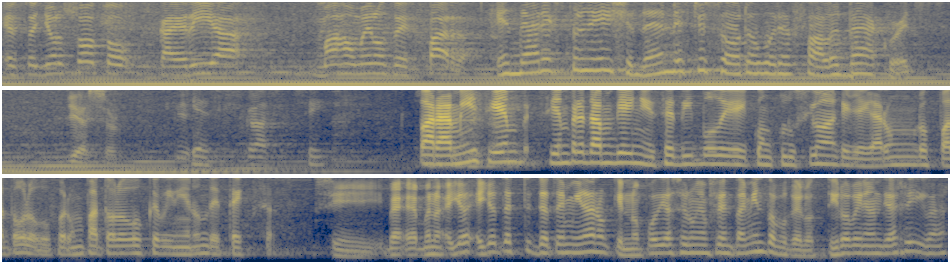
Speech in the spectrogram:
el señor Soto caería más o menos de espalda. In that explanation, then Mr. Soto would have fallen backwards. Yes, sir. Yes. Gracias. Sí. Para mí siempre, siempre también ese tipo de conclusión a que llegaron los patólogos, fueron patólogos que vinieron de Texas. Sí, eh, bueno, ellos, ellos determinaron que no podía ser un enfrentamiento porque los tiros venían de arriba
